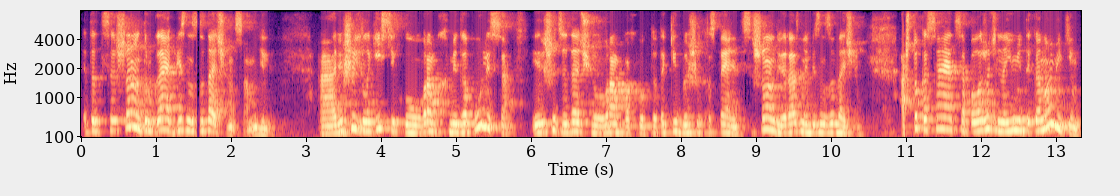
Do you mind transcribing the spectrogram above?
Это совершенно другая бизнес-задача на самом деле. А решить логистику в рамках мегаполиса и решить задачу в рамках вот таких больших расстояний – это совершенно две разные бизнес-задачи. А что касается положительной юнит-экономики,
